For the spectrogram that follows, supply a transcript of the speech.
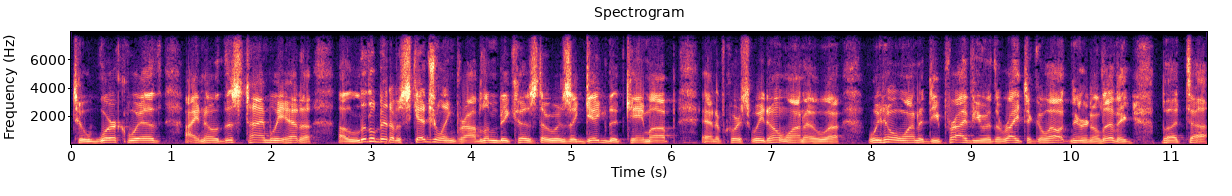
to work with. I know this time we had a, a little bit of a scheduling problem because there was a gig that came up, and of course we don't want to uh, we don't want to deprive you of the right to go out and earn a living. But uh,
